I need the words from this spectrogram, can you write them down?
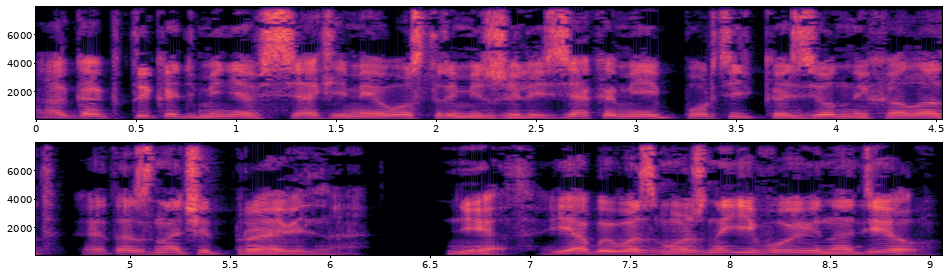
А как тыкать меня всякими острыми железяками и портить казенный халат, это значит правильно. Нет, я бы, возможно, его и надел,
